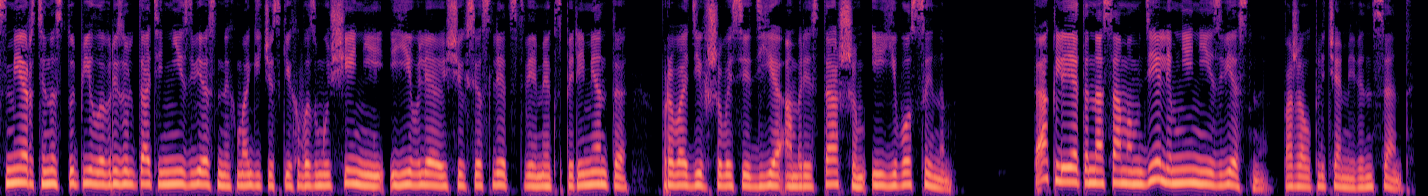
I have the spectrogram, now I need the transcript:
смерть наступила в результате неизвестных магических возмущений, являющихся следствием эксперимента, проводившегося Дье Амри-старшим и его сыном. Так ли это на самом деле, мне неизвестно, пожал плечами Винсент.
